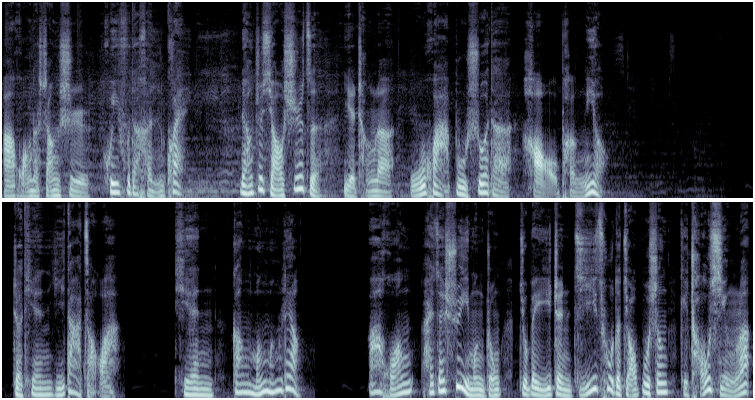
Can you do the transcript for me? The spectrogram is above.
阿黄的伤势恢复的很快，两只小狮子也成了无话不说的好朋友。这天一大早啊，天刚蒙蒙亮。阿黄还在睡梦中，就被一阵急促的脚步声给吵醒了。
